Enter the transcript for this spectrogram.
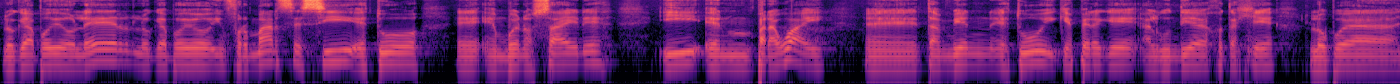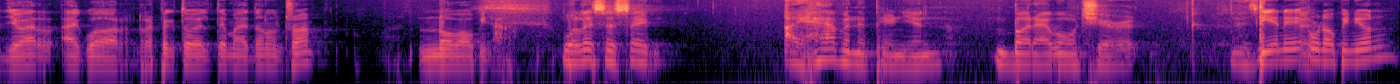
lo que ha podido leer, lo que ha podido informarse, sí estuvo eh, en Buenos Aires y en Paraguay. Eh, también estuvo y que espera que algún día JG lo pueda llevar a Ecuador. Respecto del tema de Donald Trump, no va a opinar. Well, let's just say I have an opinion, but I won't share it. Tiene una opinión,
